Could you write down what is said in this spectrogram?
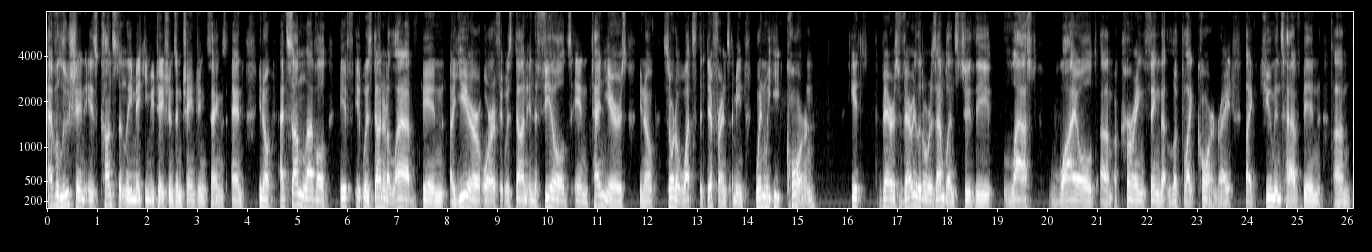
Evolution is constantly making mutations and changing things. And, you know, at some level, if it was done in a lab in a year or if it was done in the fields in 10 years, you know, sort of what's the difference? I mean, when we eat corn, it bears very little resemblance to the last wild um, occurring thing that looked like corn, right? Like humans have been um,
